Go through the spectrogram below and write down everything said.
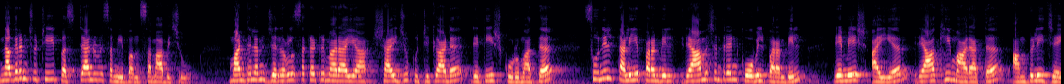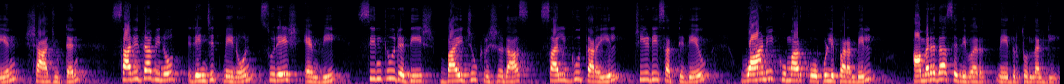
നഗരം ചുറ്റി ബസ് സ്റ്റാൻഡിനു സമീപം സമാപിച്ചു. മണ്ഡലം ജനറൽ സെക്രട്ടറിമാരായ Shaiju Kuttikkad Ratheesh Kurumath Sunil Thaliyaparambil Ramachandran Kovil Parambil Ramesh Iyer Rakhi Marath Ambili Jayan Shajuttan Saritha Vinod Ranjith Menon Suresh M V Sindhu Ratheesh Baiju Krishnadas Salgu Tharayil T D Sathyadev Vani Kumar Koppullipparambil Amaradas എന്നിവർ നേതൃത്വം നൽകി.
